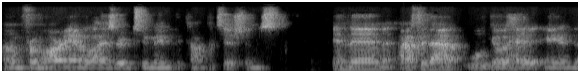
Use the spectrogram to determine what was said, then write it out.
um, from our analyzer to maybe the competitions. And then after that, we'll go ahead and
